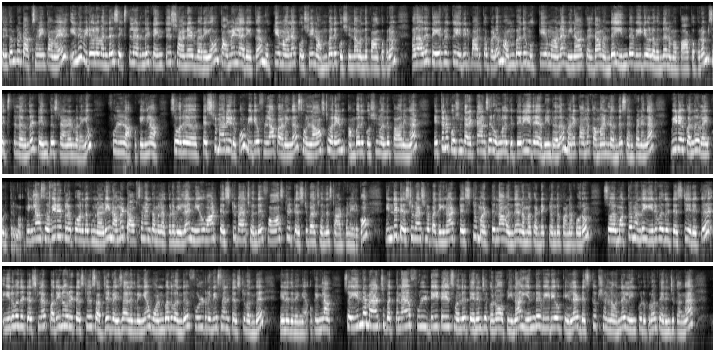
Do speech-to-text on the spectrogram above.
Welcome to top seven Tamil இந்த வீடியோவில் வந்து சிக்ஸ்த்தில் இருந்து டென்த்து ஸ்டாண்டர்ட் வரையும் தமிழில் இருக்க முக்கியமான கொஸ்டின் ஐம்பது கொஸ்டின் தான் வந்து பார்க்க போகிறோம் அதாவது தேர்வுக்கு எதிர்பார்க்கப்படும் ஐம்பது முக்கியமான வினாக்கள் தான் வந்து இந்த வீடியோவில் வந்து நம்ம பார்க்க போகிறோம் சிக்ஸ்த்துலேருந்து டென்த்து ஸ்டாண்டர்ட் வரையும் ஃபுல்லாக ஓகேங்களா? ஸோ ஒரு டெஸ்ட் மாதிரி இருக்கும். வீடியோ ஃபுல்லாக பாருங்கள் ஸோ லாஸ்ட் வரையும் ஐம்பது கொஷின் வந்து பாருங்கள் எத்தனை கொஷின் கரெக்ட் ஆன்சர் உங்களுக்கு தெரியுது அப்படின்றத மறக்காமல் கமெண்டில் வந்து சென்ட் பண்ணுங்கள் வீடியோக்கு வந்து லைக் கொடுத்துருங்க. ஓகேங்களா ஸோ வீடியோக்குள்ளே போகிறதுக்கு முன்னாடி நம்ம டாப் செவன் தமிழ் அகாடமியில் நியூவாக டெஸ்ட் பேட்ச் வந்து ஃபாஸ்ட்டு டெஸ்ட் பேட்ச் வந்து ஸ்டார்ட் பண்ணியிருக்கோம். இந்த டெஸ்ட் பேட்ச்சில் பார்த்தீங்கன்னா டெஸ்ட்டு மட்டும்தான் வந்து நம்ம கண்டக்ட் வந்து பண்ண போகிறோம் ஸோ மொத்தம் வந்து இருபது டெஸ்ட் இருக்குது இருபது டெஸ்ட்டில் பதினோரு டெஸ்ட்டு சப்ஜெக்ட் வைஸாக எழுதுவீங்க. ஒன்பது வந்து ஃபுல் ரிவிஷன் டெஸ்ட் வந்து எழுதுவீங்க. ஓகேங்களா? ஸோ இந்த மேட்ச் பற்றின ஃபுல் டீட்டெயில்ஸ் வந்து தெரிஞ்சுக்கணும் அப்படின்னா இந்த வீடியோ கீழே டிஸ்கிரிப்ஷனில் வந்து லிங்க் கொடுக்குறோம். தெரிஞ்சுக்கோங்க.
